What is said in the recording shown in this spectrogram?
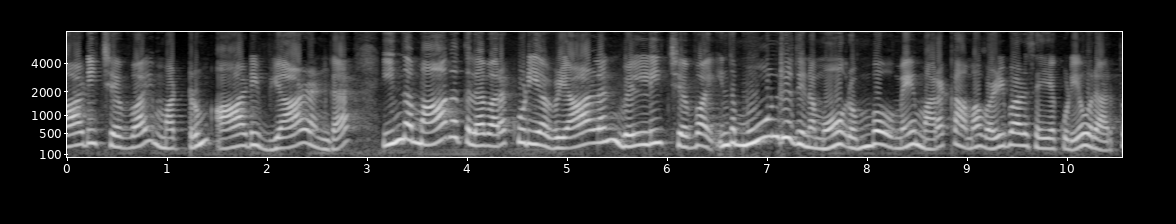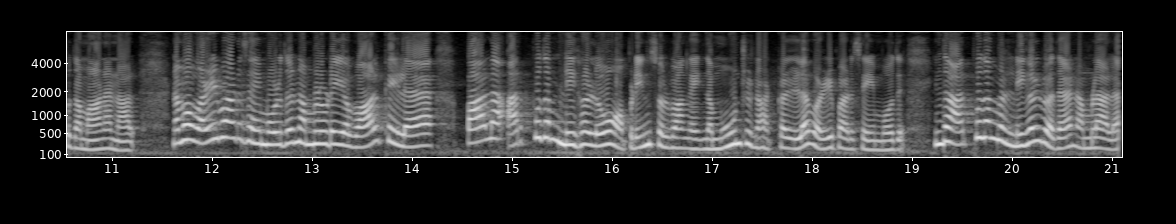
ஆடி செவ்வாய் மற்றும் ஆடி வியாழன்க இந்த மாதத்தில் வரக்கூடிய வியாழன் வெள்ளி செவ்வாய் இந்த மூன்று தினமும் ரொம்பவுமே மறக்காமல் வழிபாடு செய்யக்கூடிய ஒரு அற்புதமான நாள். நம்ம வழிபாடு செய்யும் பொழுது நம்மளுடைய வாழ்க்கையில் பல அற்புதம் நிகழும் அப்படின்னு சொல்லுவாங்க இந்த மூன்று நாட்களில் வழிபாடு செய்யும்போது இந்த அற்புதங்கள் நிகழ்வதை நம்மளால்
